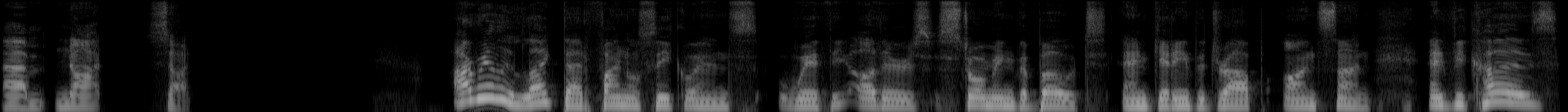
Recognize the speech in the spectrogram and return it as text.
um, not Sun. I really liked that final sequence with the others storming the boat and getting the drop on Sun. And because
